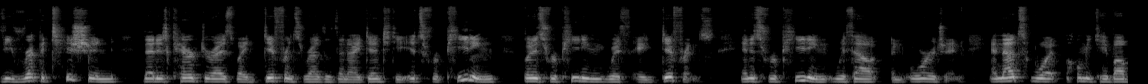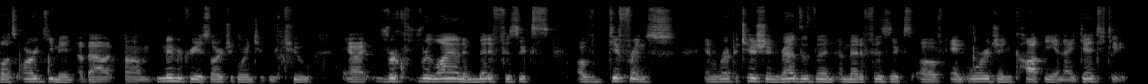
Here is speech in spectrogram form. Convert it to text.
the repetition that is characterized by difference rather than identity. It's repeating, but it's repeating with a difference, and it's repeating without an origin. And that's what Homi K. Bhabha's argument about um, mimicry is largely going to, to uh, re- rely on a metaphysics of difference and repetition rather than a metaphysics of an origin, copy, and identity.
